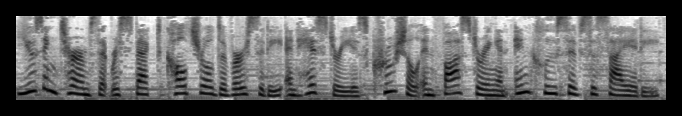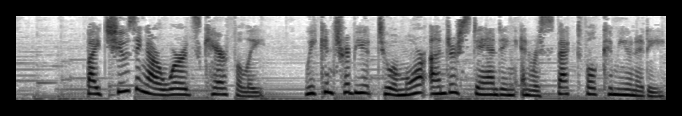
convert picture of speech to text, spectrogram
Using terms that respect cultural diversity and history is crucial in fostering an inclusive society. By choosing our words carefully, we contribute to a more understanding and respectful community.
